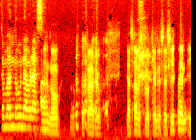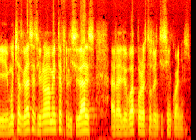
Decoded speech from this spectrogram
Te mando un abrazo. Ah, no, al contrario. ya sabes lo que necesiten y muchas gracias y nuevamente felicidades a Radio Boa por estos 25 años.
